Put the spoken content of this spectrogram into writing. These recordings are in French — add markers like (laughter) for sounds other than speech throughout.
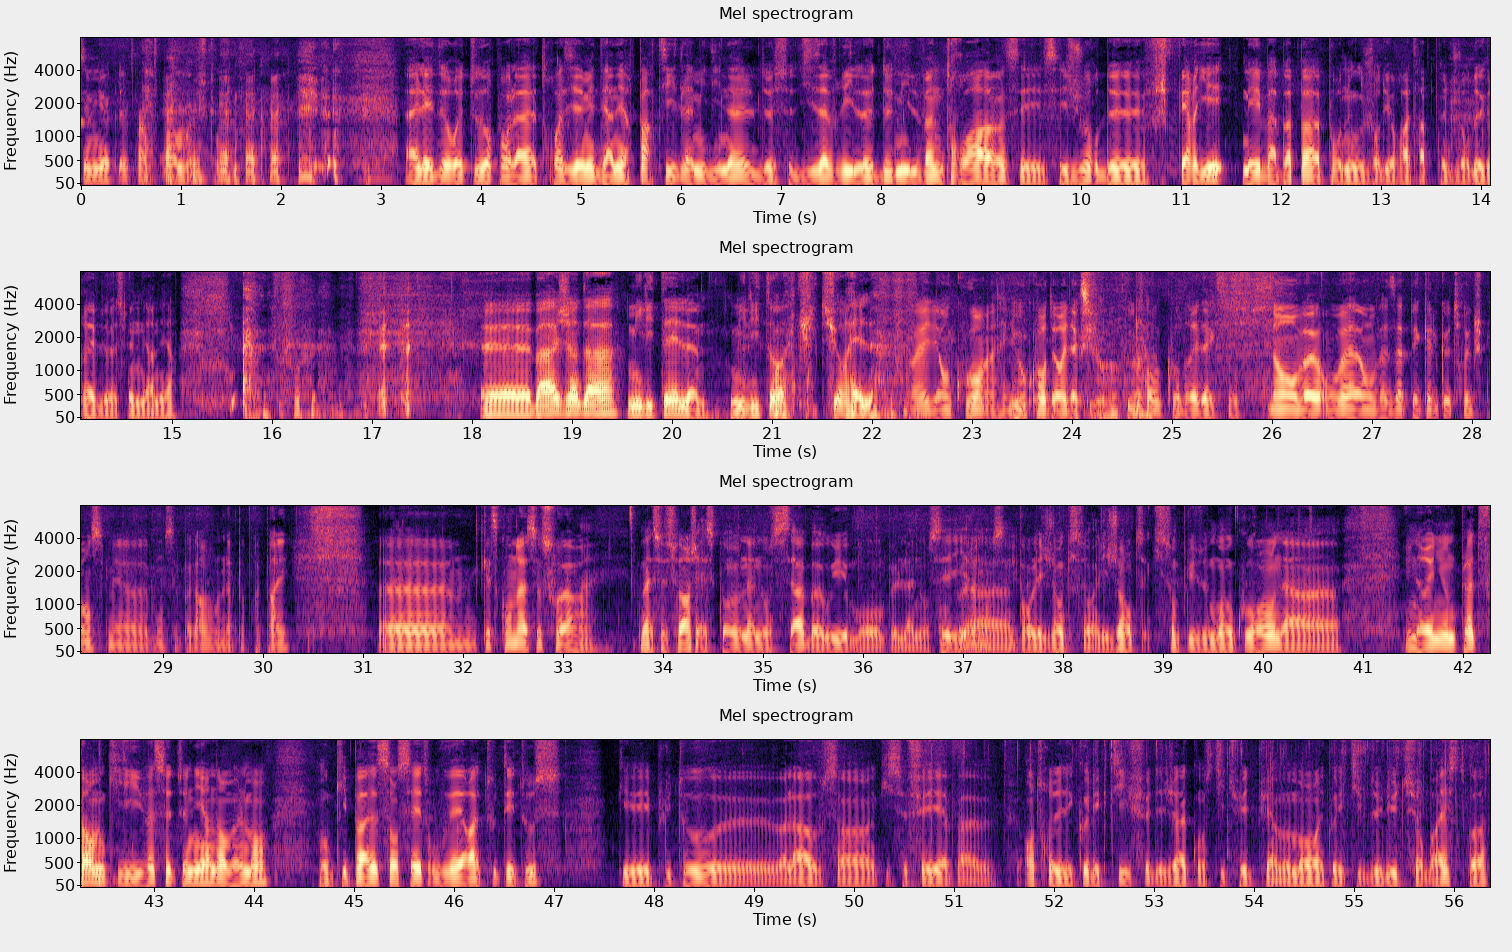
C'est mieux que les je trouve. (laughs) Allez, de retour pour la troisième et dernière partie de la midinale de ce 10 avril 2023. hein, C'est c'est jour de férié, mais bah, bah, pas pour nous. Aujourd'hui, on rattrape notre jour de grève de la semaine dernière. (laughs) Euh, bah, agenda Militel, militant culturel. Ouais, il est en cours, hein, il est en cours de rédaction. (laughs) Il est en cours de rédaction. Non, on va, on va, on va zapper quelques trucs, je pense, mais euh, bon, c'est pas grave, on ne l'a pas préparé. Euh, Qu'est-ce qu'on a ce soir? Bah, ce soir, est-ce qu'on annonce ça? Bah oui, bon, on peut l'annoncer. Pour les gens qui sont, les gens qui sont plus ou moins au courant, on a un- une réunion de plateforme qui va se tenir normalement, donc qui n'est pas censée être ouvert à toutes et tous, qui est plutôt euh, voilà au sein, qui se fait euh, bah, entre des collectifs déjà constitués depuis un moment, un collectif de lutte sur Brest, quoi.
